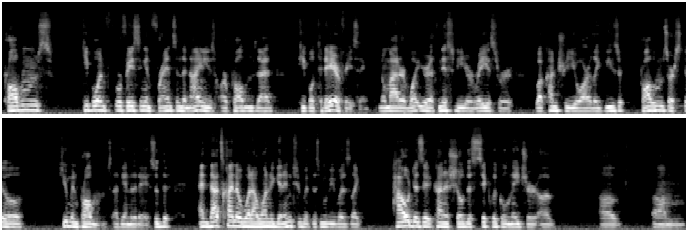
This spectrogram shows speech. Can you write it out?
problems people in, were facing in france in the 90s are problems that people today are facing no matter what your ethnicity or race or what country you are like these problems are still human problems at the end of the day. So the, and that's kind of what i wanted to get into with this movie was like how does it kind of show the cyclical nature of of um,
